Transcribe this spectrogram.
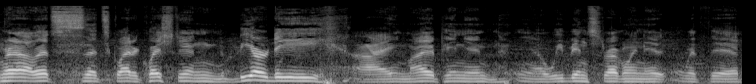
Well, that's that's quite a question. BRD, in my opinion, you know, we've been struggling it, with it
